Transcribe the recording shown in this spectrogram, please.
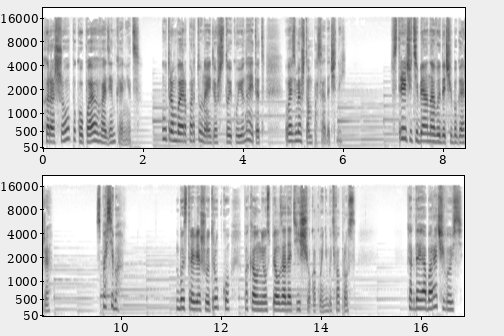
«Хорошо, покупаю в один конец. Утром в аэропорту найдешь стойку Юнайтед, возьмешь там посадочный. Встречу тебя на выдаче багажа». «Спасибо». Быстро вешаю трубку, пока он не успел задать еще какой-нибудь вопрос. Когда я оборачиваюсь,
